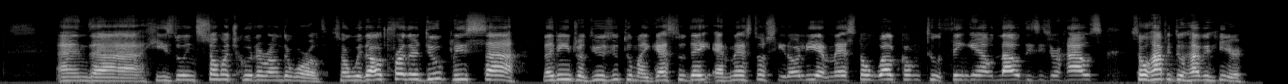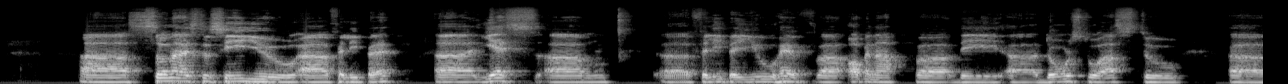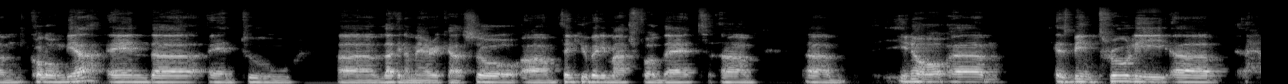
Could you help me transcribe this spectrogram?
And uh, he's doing so much good around the world. So, without further ado, please uh, let me introduce you to my guest today, Ernesto Sirolli. Ernesto, welcome to Thinking Out Loud. This is your house. So happy to have you here. Uh, so nice to see you, uh, Felipe. Uh, yes, um, uh, Felipe, you have uh, opened up uh, the doors to us to um, Colombia and and to Latin America. So um, thank you very much for that. Um, um, you know, um, has been truly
